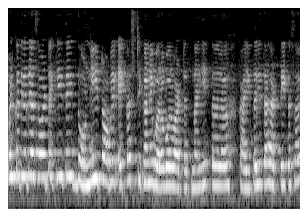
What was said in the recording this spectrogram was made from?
पण कधी कधी असं वाटतं की ते दोन्ही टॉवेल एकाच ठिकाणी बरोबर वाटत नाही तर काहीतरी त्यासाठी कसं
